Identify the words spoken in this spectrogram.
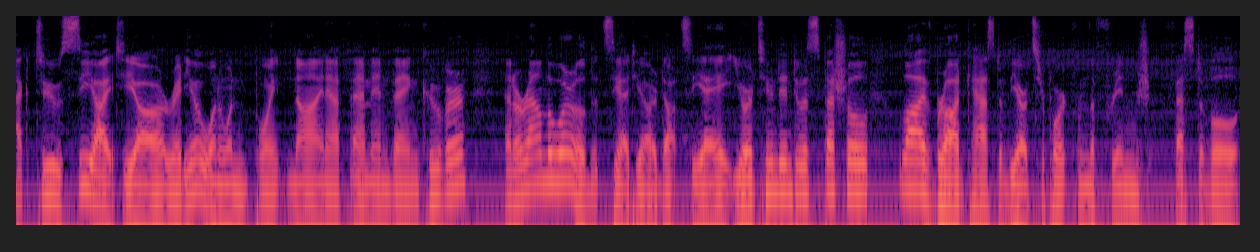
back to CITR Radio 101.9 FM in Vancouver and around the world at CITR.ca. You are tuned into a special live broadcast of the Arts Report from the Fringe Festival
